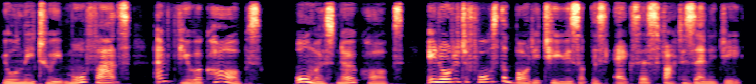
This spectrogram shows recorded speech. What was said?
You'll need to eat more fats and fewer carbs, almost no carbs, in order to force the body to use up this excess fat as energy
